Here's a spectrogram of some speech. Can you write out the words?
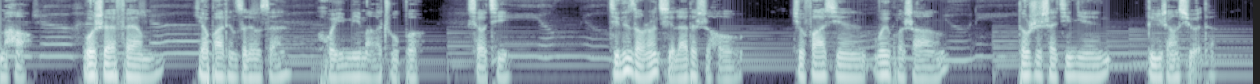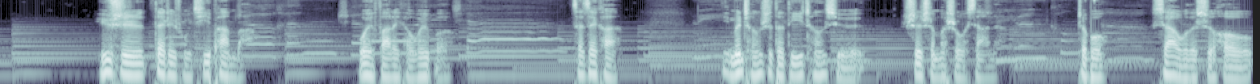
你们好，我是 FM 幺八零四六三回忆密码的主播小七。今天早上起来的时候，就发现微博上都是晒今年第一场雪的。于是带这种期盼吧，我也发了一条微博。猜猜看，你们城市的第一场雪是什么时候下的？这不，下午的时候，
